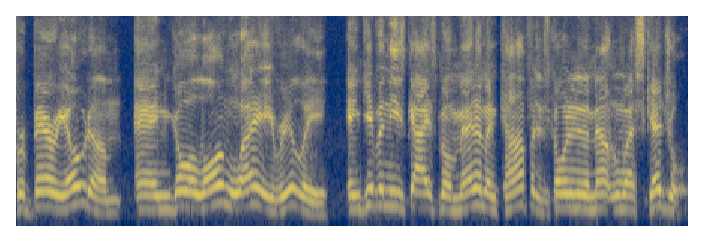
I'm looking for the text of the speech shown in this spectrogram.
for Barry Odom and go a long way, really, in giving these guys momentum and confidence going into the Mountain West schedule.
